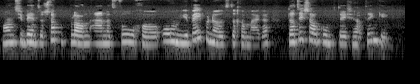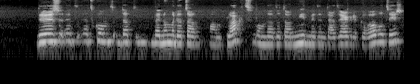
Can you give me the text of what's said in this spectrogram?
Want je bent een stappenplan aan het volgen om je pepernoten te gaan maken. Dat is al computational ja. thinking. Dus het, het komt, dat, wij noemen dat dan unplugged, omdat het dan niet met een daadwerkelijke robot is.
